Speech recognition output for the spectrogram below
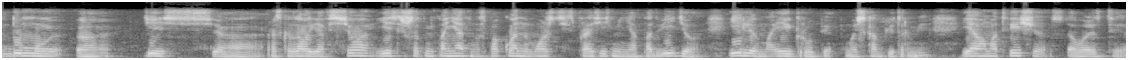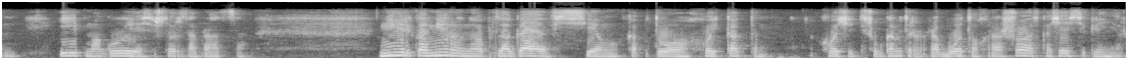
думаю, а, здесь а, рассказал я все. Если что-то непонятно, вы спокойно можете спросить меня под видео или в моей группе «Помочь с компьютерами». Я вам отвечу с удовольствием и помогу, если что, разобраться. Не рекламирую, но предлагаю всем, кто хоть как-то хочет, чтобы компьютер работал хорошо, скачайте Cleaner.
